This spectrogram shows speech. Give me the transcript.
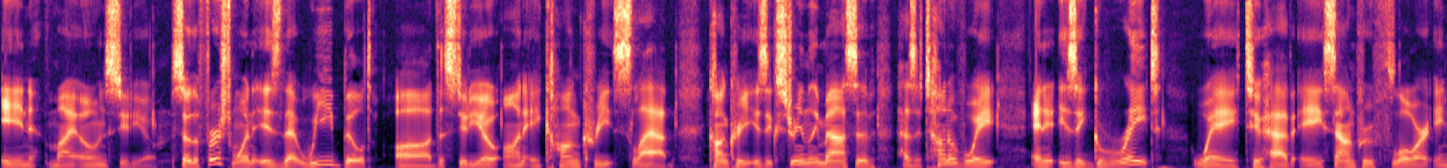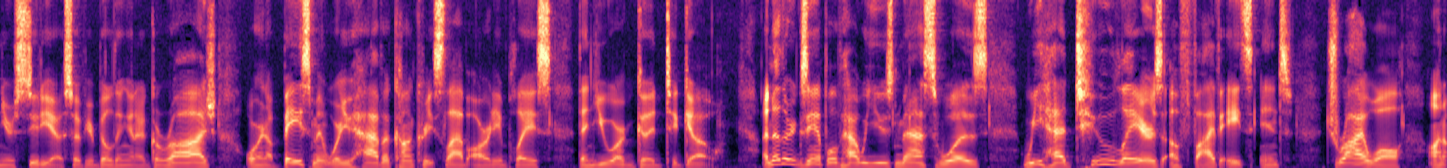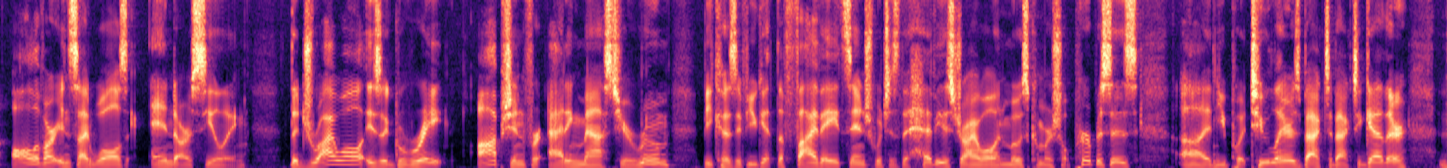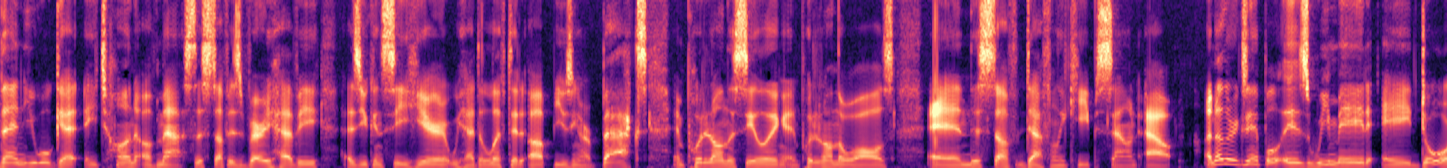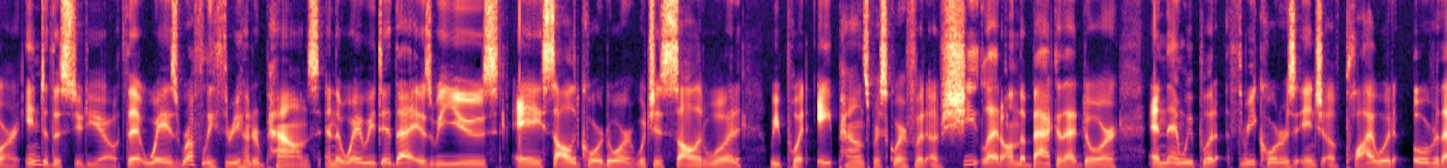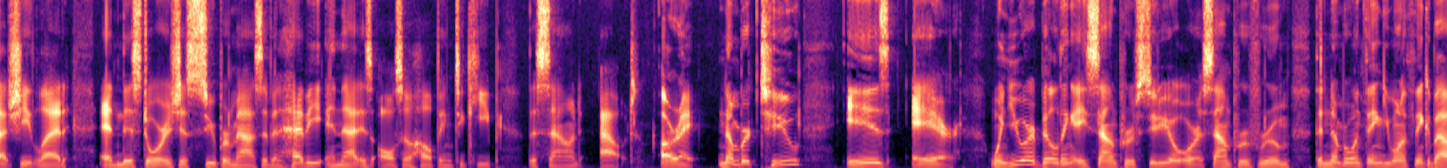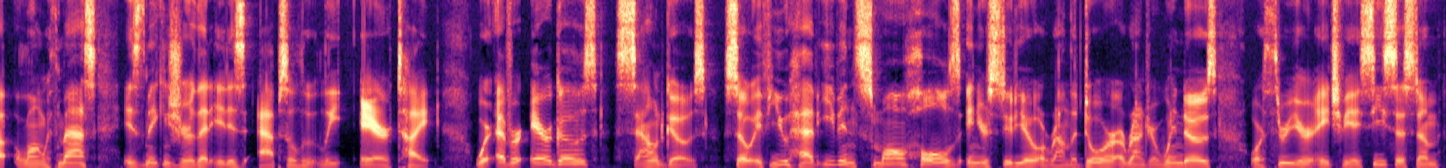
in my own studio. So, the first one is that we built uh, the studio on a concrete slab. Concrete is extremely massive, has a ton of weight, and it is a great way to have a soundproof floor in your studio. So if you're building in a garage or in a basement where you have a concrete slab already in place, then you are good to go. Another example of how we used mass was we had two layers of 5 8 inch drywall on all of our inside walls and our ceiling. The drywall is a great option for adding mass to your room because if you get the 5 8 inch, which is the heaviest drywall in most commercial purposes, uh, and you put two layers back to back together, then you will get a ton of mass. This stuff is very heavy. As you can see here, we had to lift it up using our backs and put it on the ceiling and put it on the walls, and this stuff definitely keeps sound out. Another example is we made a door into the studio that weighs roughly 300 pounds. And the way we did that is we used a solid core door, which is solid wood. We put eight pounds per square foot of sheet lead on the back of that door. And then we put three quarters inch of plywood over that sheet lead. And this door is just super massive and heavy. And that is also helping to keep the sound out. All right. Number two is air. When you are building a soundproof studio or a soundproof room, the number one thing you want to think about, along with mass, is making sure that it is absolutely airtight. Wherever air goes, sound goes. So if you have even small holes in your studio around the door, around your windows, or through your HVAC system,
